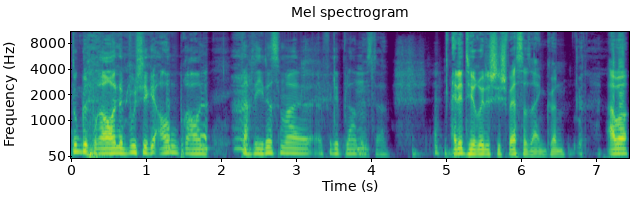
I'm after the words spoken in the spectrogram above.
dunkelbraune, buschige Augenbrauen. Ich dachte jedes Mal, Philipp Lahm ist da. Hätte theoretisch die Schwester sein können. Aber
